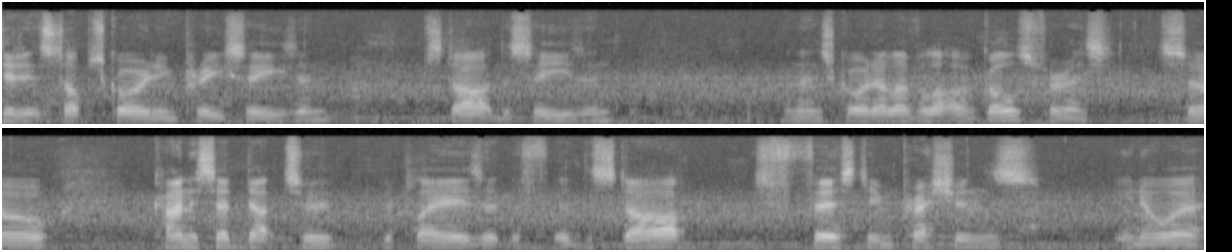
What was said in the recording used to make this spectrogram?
Didn't stop scoring in pre-season, started the season, and then scored a hell of a lot of goals for us. So, kind of said that to the players at the at the start. First impressions, you know, are,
